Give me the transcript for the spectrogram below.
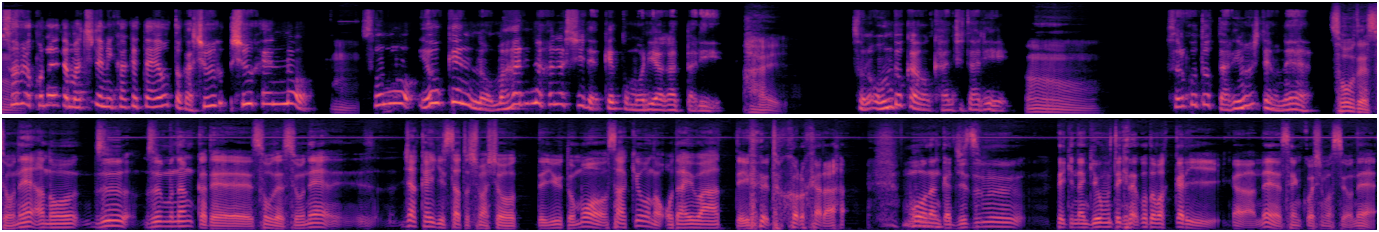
それはこの間街で見かけたよとか、周周辺の、その要件の周りの話で結構盛り上がったり、はい。その温度感を感じたり、うん。することってありましたよね。そうですよね。あの、ズ、 Zoom なんかでそうですよね。じゃあ会議スタートしましょうって言うともう、さあ今日のお題はっていうところから、もうなんか実務的な業務的なことばっかりがね、先行しますよね。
